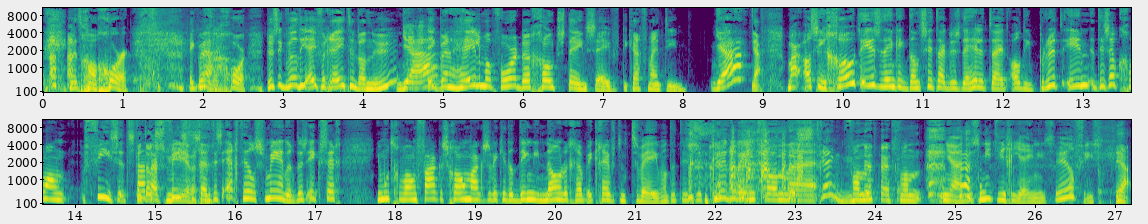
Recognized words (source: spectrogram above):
Je bent gewoon goor. Ik ben Ja. goor. Dus ik wil die even reten dan nu. Ja? Ik ben helemaal voor de gootsteen safe. Die krijgt van mij een 10. Ja? Ja. Maar als hij groot is, denk ik, dan zit daar dus de hele tijd al die prut in. Het is ook gewoon vies. Het staat daar vies te smerig. zijn. Het is echt heel smerig. Dus ik zeg, je moet gewoon vaker schoonmaken, zodat je dat ding niet nodig hebt. Ik geef het een 2, want het is een kluddering van... eh, streng. Van, van, ja, het is niet hygiënisch. Heel vies. Ja,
